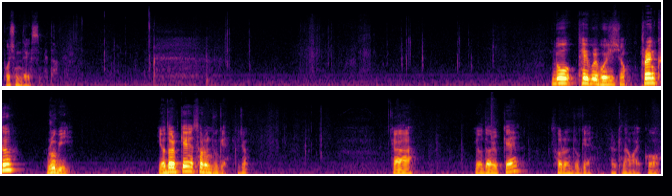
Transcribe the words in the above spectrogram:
보시면 되겠습니다. 뭐 테이블 보시죠. 프랭크, 루비 8개, 32개. 그죠? 그러니까 8개, 32개 이렇게 나와 있고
